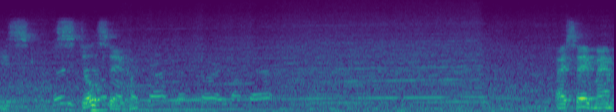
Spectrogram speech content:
He's still saving. I save, man.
